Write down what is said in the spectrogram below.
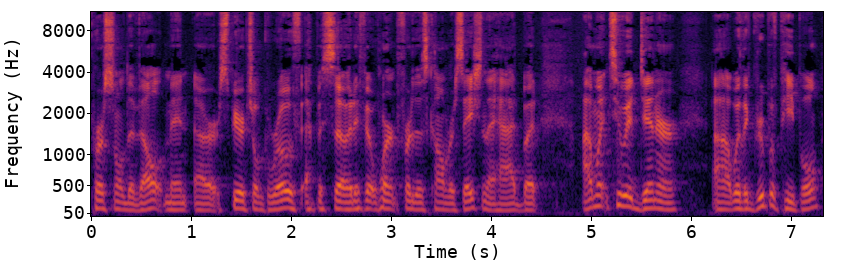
personal development or spiritual growth episode if it weren't for this conversation I had. But I went to a dinner uh, with a group of people,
